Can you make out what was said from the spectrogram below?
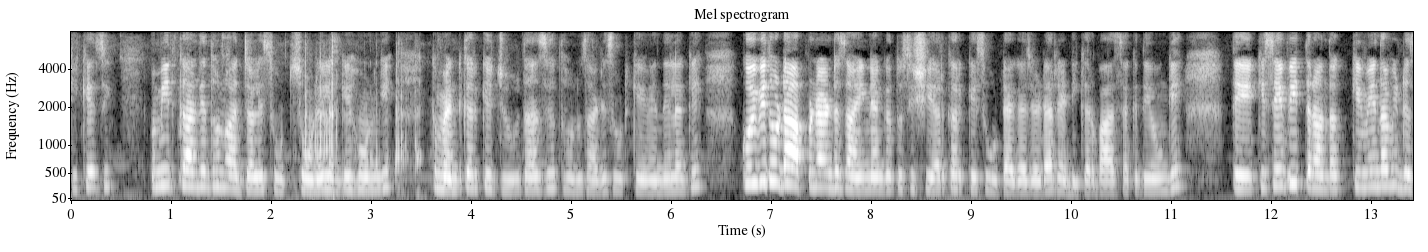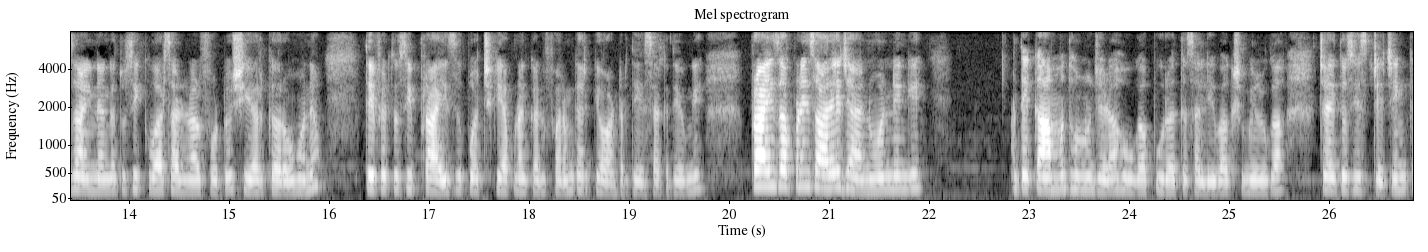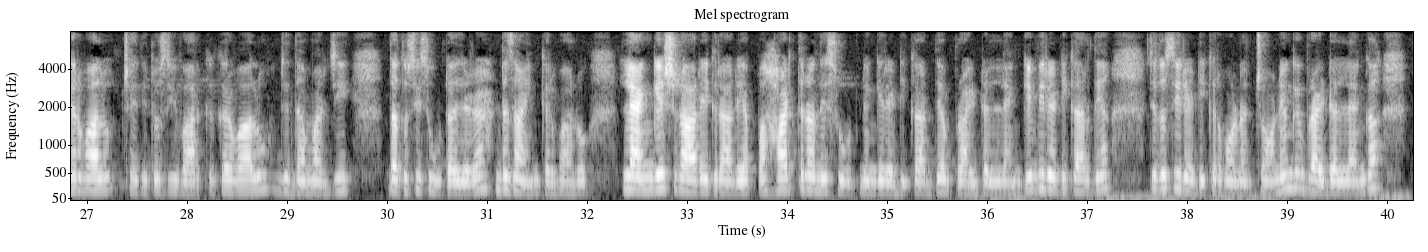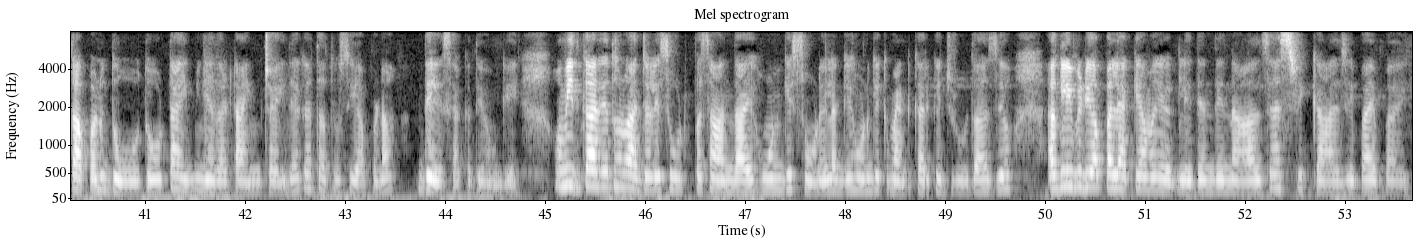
ਠੀਕ ਹੈ ਜੀ। ਉਮੀਦ ਕਰਦੇ ਹਾਂ ਤੁਹਾਨੂੰ ਅੱਜ ਵਾਲੇ ਸੂਟ ਸੋਹਣੇ ਲੱਗੇ ਹੋਣਗੇ। ਕਮੈਂਟ ਕਰਕੇ ਜਰੂਰ ਦੱਸ ਦਿਓ ਤੁਹਾਨੂੰ ਸਾਡੇ ਸੂਟ ਕਿਵੇਂ ਦੇ ਲੱਗੇ। ਕੋਈ ਵੀ ਤੁਹਾਡਾ ਆਪਣਾ ਡਿਜ਼ਾਈਨ ਹੈਗਾ, ਤੁਸੀਂ ਸ਼ੇਅਰ ਕਰਕੇ ਸੂਟ ਹੈਗਾ ਜਿਹੜਾ ਰੈਡੀ ਕਰਵਾ ਸਕਦੇ ਹੋਗੇ। ਤੇ ਕਿਸੇ ਵੀ ਤਰ੍ਹਾਂ ਦਾ ਕਿਵੇਂ ਦਾ ਵੀ ਡਿਜ਼ਾਈਨ ਹੈਗਾ, ਤੁਸੀਂ ਇੱਕ ਵਾਰ ਸਾਡੇ ਨਾਲ ਫੋਟੋ ਸ਼ੇਅਰ ਕਰੋ, ਹਨਾ। ਤੇ ਫਿਰ ਤੁਸੀਂ ਪ੍ਰਾਈਸ ਪੁੱਛ ਕੇ ਆਪਣਾ ਕਨਫਰਮ ਕਰਕੇ ਆਰਡਰ ਦੇ ਸਕਦੇ ਹੋਗੇ। ਪ੍ਰਾਈਸ ਆਪਣੇ ਸਾਰੇ ਜੈਨੂਅਨ ਨੇਗੇ। ਤੇ ਕੰਮ ਤੁਹਾਨੂੰ ਜਿਹੜਾ ਹੋਊਗਾ ਪੂਰਾ ਤਸੱਲੀ ਬਖਸ਼ ਮਿਲੂਗਾ। ਚਾਹੇ ਤੁਸੀਂ ਸਟਿਚਿੰਗ ਕਰਵਾ ਲਓ, ਚਾਹੇ ਤੁਸੀਂ ਵਰਕ ਕਰਵਾ ਲਓ, ਜਿੱਦਾਂ ਮਰਜ਼ੀ ਦਾ ਤੁਸੀਂ ਸੂਟ ਆ ਜਿਹੜਾ ਡਿਜ਼ਾਈਨ ਕਰਵਾ ਲਓ। ਲਹਿੰਗੇ, ਸ਼ਰਾਰੇ, ਗਰਾਰੇ ਆਪਾਂ ਹਰ ਤਰ੍ਹਾਂ ਦੇ ਸੂਟ ਨੇਗੇ ਰੈਡੀ ਕਰਦੇ ਹਾਂ ਬ੍ਰਾਈਡਲ ਲਹਿੰਗੇ ਵੀ ਰੈਡੀ ਕਰਦੇ ਹਾਂ। ਜੇ ਤੁਸੀਂ ਰੈਡੀ ਕਰਵਾਉਣਾ ਚਾਹੁੰਦੇ ਹੋਗੇ ਬ੍ਰਾਈਡਲ ਲਹਿੰਗਾ, ਤਾਂ ਆਪਾਂ ਨੂੰ 2 ਤੋਂ 2.5 ਮਹੀਨਿਆਂ ਦਾ ਟਾਈਮ ਚਾਹੀਦਾ ਹੈਗਾ, ਤਾਂ ਤੁਸੀਂ ਆਪਣਾ ਦੇ ਸਕਦੇ ਹੋਗੇ। ਉਮੀਦ ਕਰਦੇ ਹਾਂ ਤੁਹਾਨੂੰ ਅੱਜ ਵਾਲੇ ਸੂਟ ਪਸੰਦ ਆਏ ਹੋਣਗੇ, ਸੋਹਣੇ ਲੱਗੇ ਹੋਣਗੇ ਕਮੈਂਟ ਕਰਕੇ ਜਰੂਰ ਦੱਸ ਦਿਓ। ਅਗਲੀ ਵੀਡੀਓ ਆਪਾਂ ਲੈ ਕੇ ਆਵਾਂਗੇ, ਅਗਲੇ ਦਿਨ ਦੇ ਨਾਲ। ਸਤਿ ਸ਼੍ਰੀ ਅਕਾਲ ਜੀ ਬਾਏ ਬਾਏ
